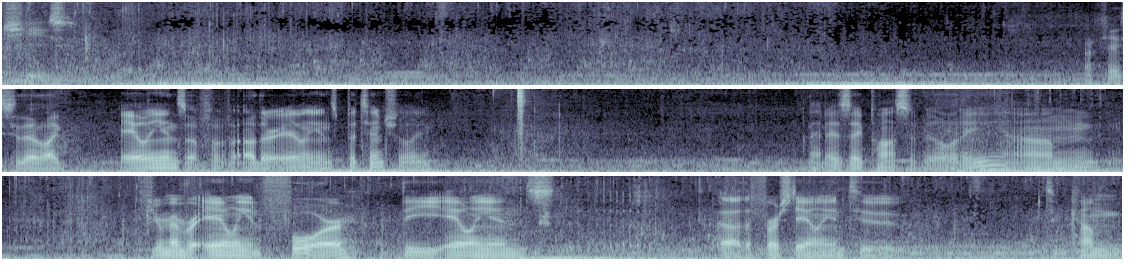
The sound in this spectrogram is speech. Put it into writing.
Jeez. Okay, so they're like aliens of, of other aliens potentially. That is a possibility. Um, if you remember Alien 4, the aliens, uh, the first alien to to come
